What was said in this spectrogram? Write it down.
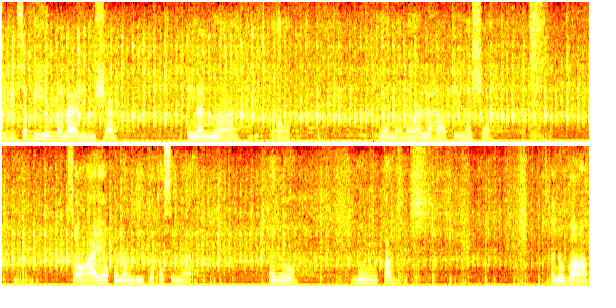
Ibig sabihin malalim siya. Tingnan nyo ah. Oh. Ayan o, nangalahati na siya. Ayan. So ang ayaw ko lang dito kasi nga ano, yung pag ano ba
